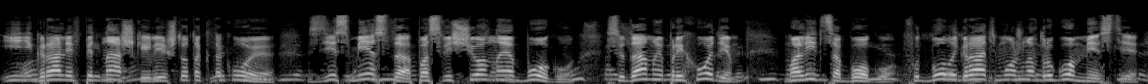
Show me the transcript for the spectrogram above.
и играли в пятнашки или что-то такое. Здесь место, посвященное Богу. Сюда мы приходим молиться Богу. Футбол играть можно в другом месте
